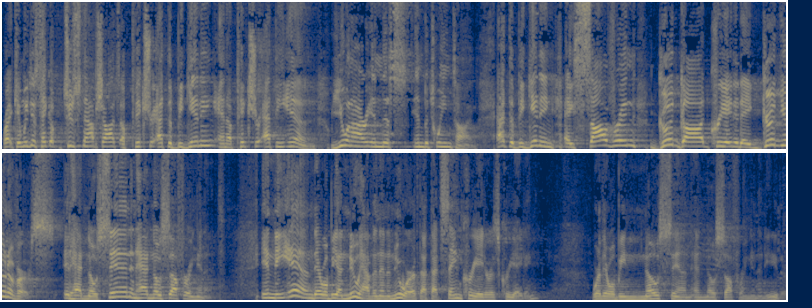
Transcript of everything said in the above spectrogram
Right? Can we just take up two snapshots, a picture at the beginning and a picture at the end? You and I are in this in between time. At the beginning, a sovereign, good God created a good universe. It had no sin and had no suffering in it. In the end, there will be a new heaven and a new earth that that same creator is creating, where there will be no sin and no suffering in it either.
